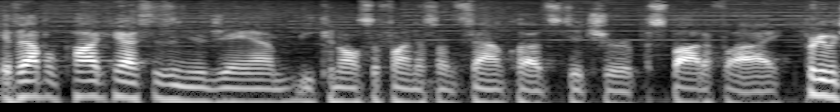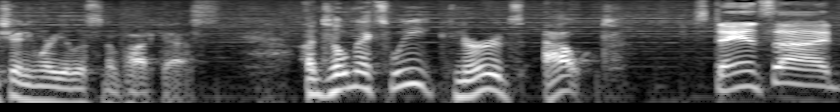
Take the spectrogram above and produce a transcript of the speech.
If Apple Podcasts isn't your jam, you can also find us on SoundCloud, Stitcher, Spotify, pretty much anywhere you listen to podcasts. Until next week, nerds out. Stay inside.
